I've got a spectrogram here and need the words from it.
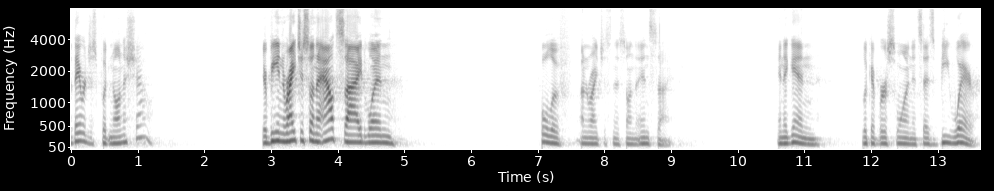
but they were just putting on a show. They're being righteous on the outside when full of unrighteousness on the inside. And again, look at verse 1. It says, Beware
